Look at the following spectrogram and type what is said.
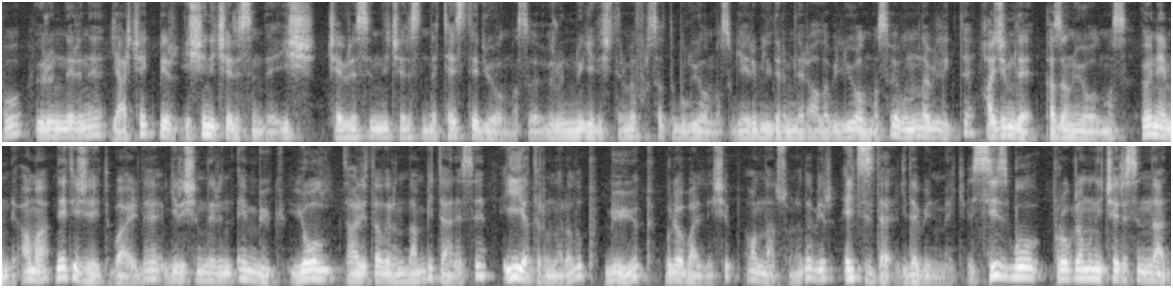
bu. Ürünlerini gerçek bir işin içerisinde, iş çevresinin içerisinde test ediyor olması, ürününü geliştirme fırsatı buluyor olması, geri bildirimleri alabiliyor olması ve bununla birlikte hacim de kazanıyor olması önemli. Ama netice itibariyle girişimlerin en büyük yol haritalarından bir tanesi iyi yatırımlar alıp büyüyüp globalleşip ondan sonra da bir exit'e gidebilmek. E, Siz bu programın içerisinden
